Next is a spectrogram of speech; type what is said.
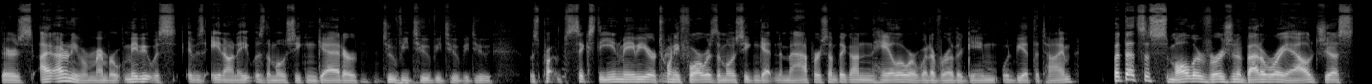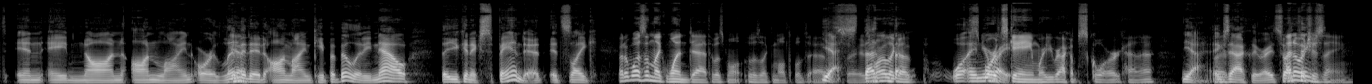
there's, I, I don't even remember. Maybe it was it was eight on eight was the most you can get, or Mm-hmm. two v two v two v two was pro- sixteen maybe, or twenty four was the most you can get in a map or something on Halo or whatever other game would be at the time. But that's a smaller version of Battle Royale, just in a non-online or limited online capability. Now that you can expand it, it's like But it wasn't like one death. It was mul- it was like multiple deaths. Yes, right? That- more like that- a well, and sports right. game where you rack up score, kind of. yeah, exactly right. So I know what think- you're saying.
